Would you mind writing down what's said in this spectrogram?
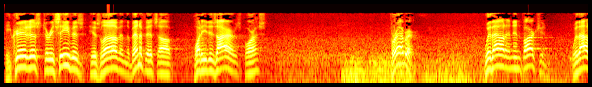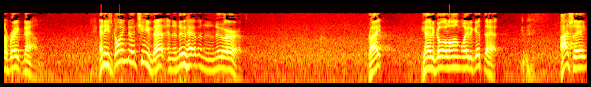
He created us to receive His His love and the benefits of what He desires for us forever without an infarction, without a breakdown. And He's going to achieve that in a new heaven and a new earth. Right? He had to go a long way to get that. I say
